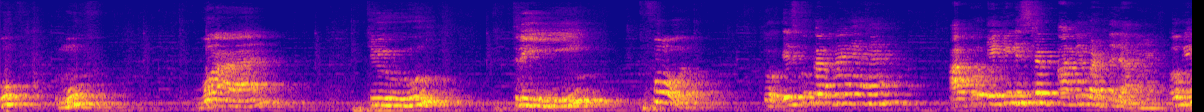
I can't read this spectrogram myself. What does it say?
move move one two three four तो इसको करना क्या है? आपको एक एक स्टेप आगे बढ़ते जाना है ओके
